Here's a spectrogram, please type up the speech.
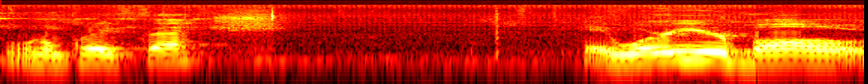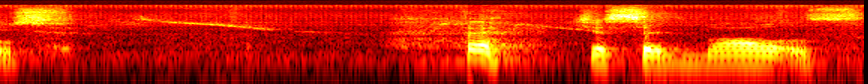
wanna play fetch? Hey, where are your balls? Just said balls.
